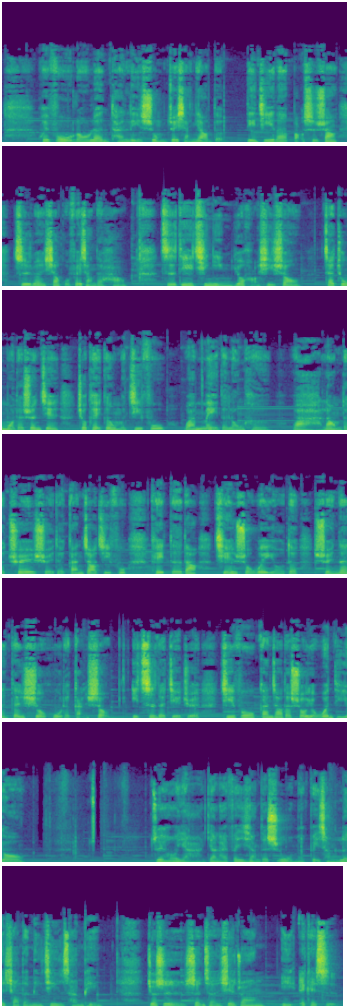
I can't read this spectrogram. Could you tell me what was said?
恢复柔韧弹力是我们最想要的。顶级的保湿霜滋润效果非常的好，质地轻盈又好吸收，在涂抹的瞬间就可以跟我们肌肤完美的融合。哇，让我们的缺水的干燥肌肤可以得到前所未有的水嫩跟修护的感受，一次的解决肌肤干燥的所有问题哦。最后呀，要来分享的是我们非常热销的明星产品，就是深层卸妆 EX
